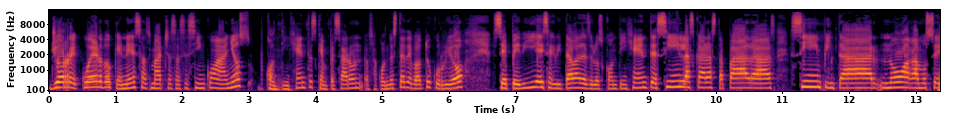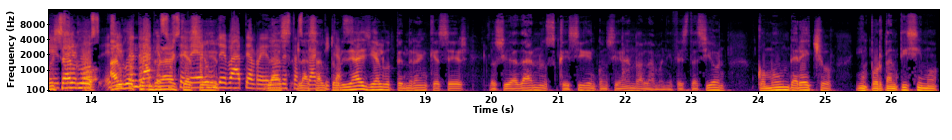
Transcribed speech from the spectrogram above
Yo recuerdo que en esas marchas hace cinco años, contingentes que empezaron, o sea, cuando este debate ocurrió, se pedía y se gritaba desde los contingentes, sin las caras tapadas, sin pintar, no hagamos pues eso. Algo, tendrá, que suceder un debate alrededor de estas las prácticas. Las autoridades y algo tendrán que hacer los ciudadanos que siguen considerando a la manifestación como un derecho importantísimo,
